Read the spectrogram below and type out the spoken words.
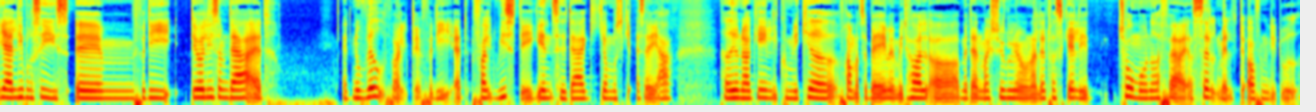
Ja, lige præcis. Øhm, fordi det var ligesom der, at, at nu ved folk det, fordi at folk vidste det ikke indtil der gik jeg måske... Altså, jeg havde jo nok egentlig kommunikeret frem og tilbage med mit hold og med Danmarks Cykelunion og lidt forskelligt to måneder før jeg selv meldte det offentligt ud.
